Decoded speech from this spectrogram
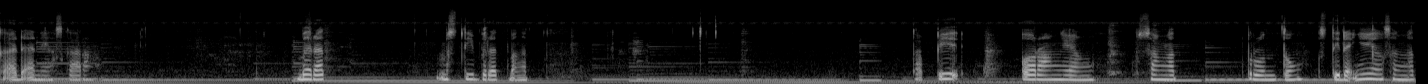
keadaan yang sekarang. Berat mesti berat banget. Tapi orang yang sangat beruntung setidaknya yang sangat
